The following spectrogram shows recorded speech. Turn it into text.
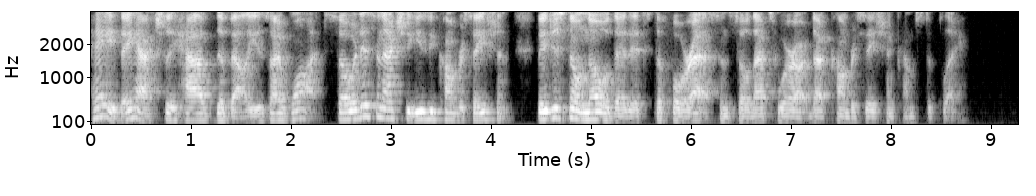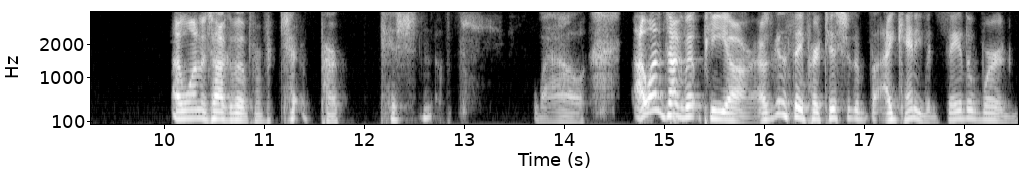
hey, they actually have the values I want. So it isn't actually easy conversation. They just don't know that it's the 4S. And so that's where our, that conversation comes to play. I want to talk about partition. Wow. I want to talk about PR. I was going to say partition, I can't even say the word.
